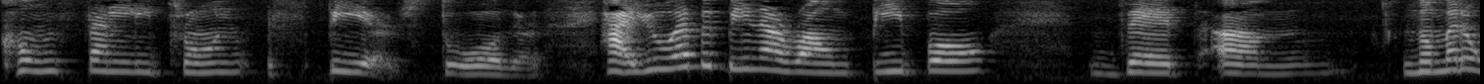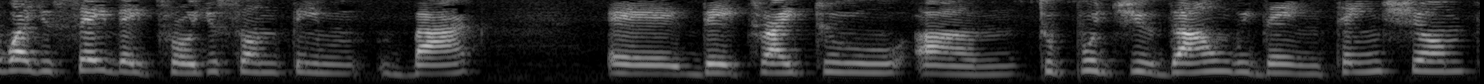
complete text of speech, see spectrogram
constantly throwing spears to others. Have you ever been around people that um, no matter what you say, they throw you something back? Uh, they try to um, to put you down with the intention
